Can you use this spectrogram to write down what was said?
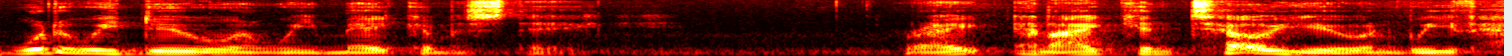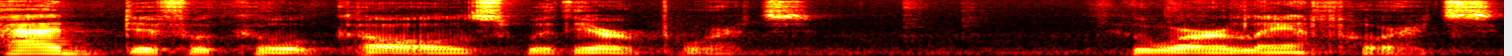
what do we do when we make a mistake? Right? And I can tell you, and we've had difficult calls with airports who are landlords.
